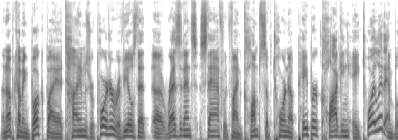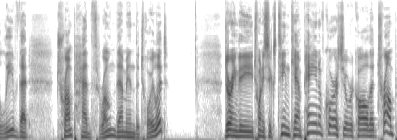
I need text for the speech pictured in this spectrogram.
An upcoming book by a Times reporter reveals that uh, residents' staff would find clumps of torn up paper clogging a toilet and believe that Trump had thrown them in the toilet. During the 2016 campaign, of course, you'll recall that Trump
